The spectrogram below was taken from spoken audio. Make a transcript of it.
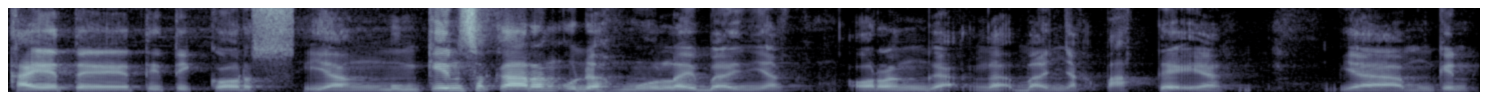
KYT Titi Course yang mungkin sekarang udah mulai banyak orang nggak nggak banyak pakai ya. Ya mungkin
